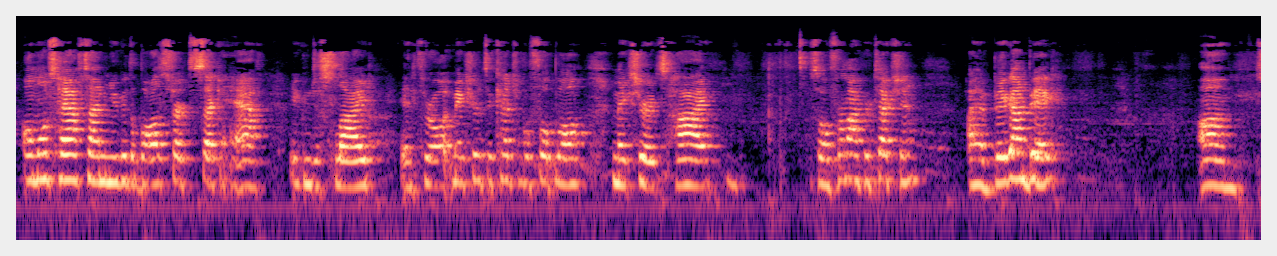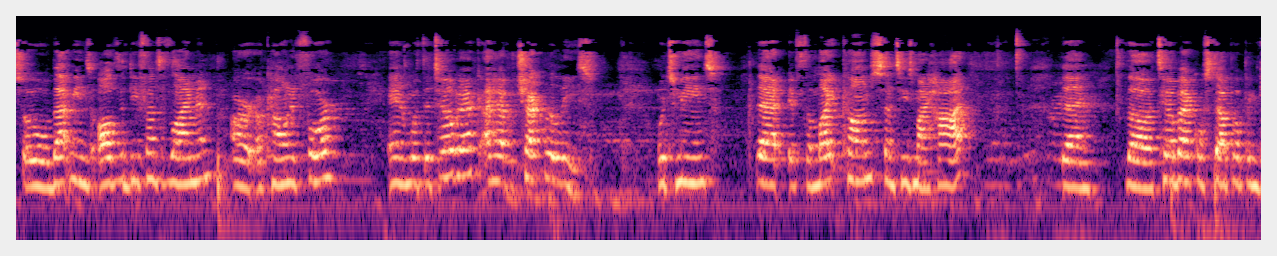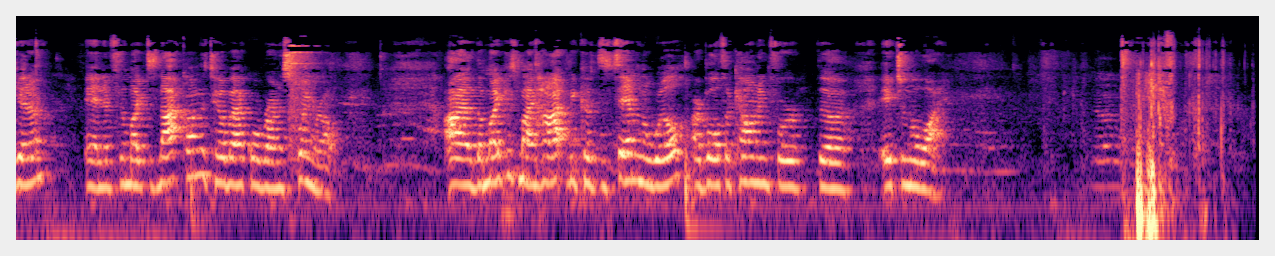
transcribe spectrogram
almost halftime and you get the ball to start the second half, you can just slide and throw it. Make sure it's a catchable football. Make sure it's high. So for my protection, I have big on big. Um, so that means all the defensive linemen are accounted for. And with the tailback, I have a check release, which means that if the Mike comes, since he's my hot, then the tailback will step up and get him. And if the Mike does not come, the tailback will run a swing route. Uh, the Mike is my hot because the Sam and the Will are both accounting for the H and the Y.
